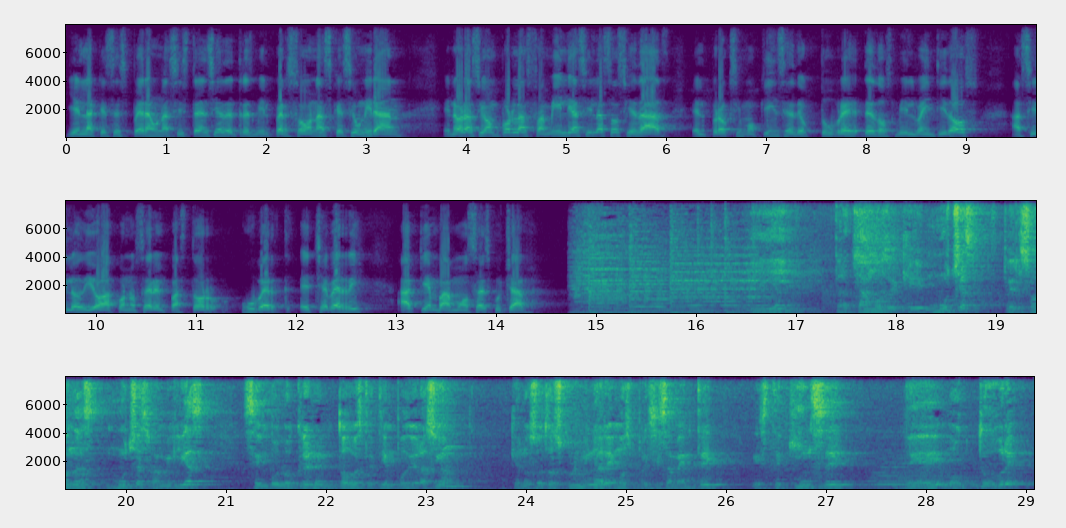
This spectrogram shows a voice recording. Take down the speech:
y en la que se espera una asistencia de 3.000 personas que se unirán en oración por las familias y la sociedad el próximo 15 de octubre de 2022 Así lo dio a conocer el pastor Hubert Echeverry, a quien vamos a escuchar. Tratamos de que muchas personas, muchas familias se involucren en todo este tiempo de oración que nosotros culminaremos precisamente este 15 de octubre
